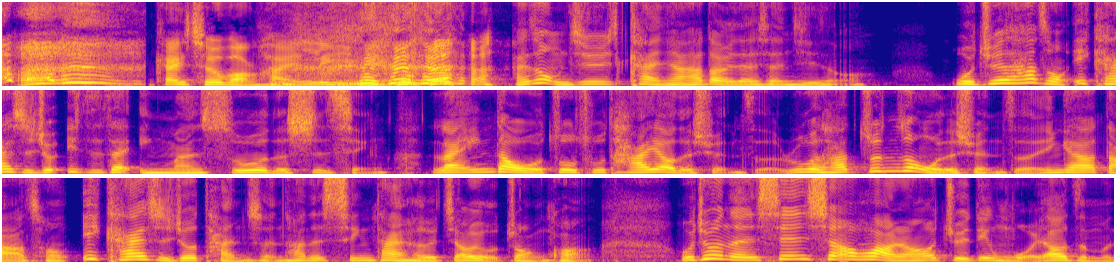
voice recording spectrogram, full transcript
开车往海里。还是我们继续看一下他到底在生气什么？我觉得他从一开始就一直在隐瞒所有的事情，来引导我做出他要的选择。如果他尊重我的选择，应该要打从一开始就坦诚他的心态和交友状况，我就能先消化，然后决定我要怎么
